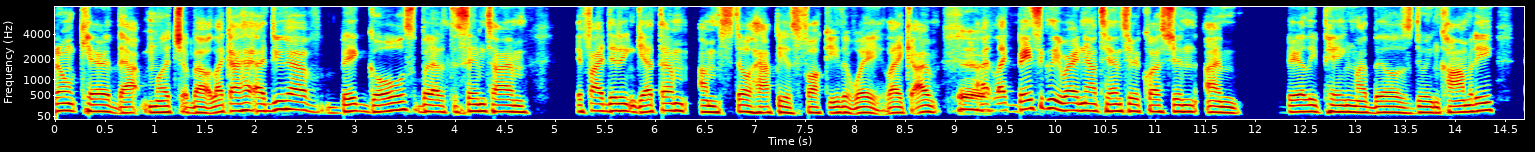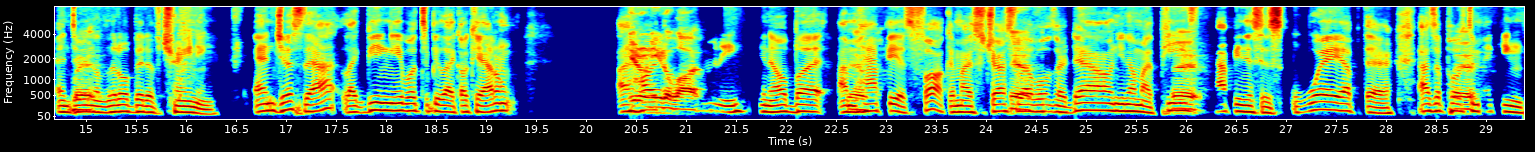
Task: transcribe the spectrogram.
don't care that much about like I I do have big goals, but at the same time if I didn't get them, I'm still happy as fuck either way. Like I'm I, like basically right now to answer your question, I'm barely paying my bills doing comedy and doing Right. a little bit of training. And just that, like being able to be like, okay, I don't I you don't need a lot. money, you know, but I'm Yeah. happy as fuck and my stress Yeah. levels are down. You know, my peace, Right. happiness is way up there as opposed to making,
